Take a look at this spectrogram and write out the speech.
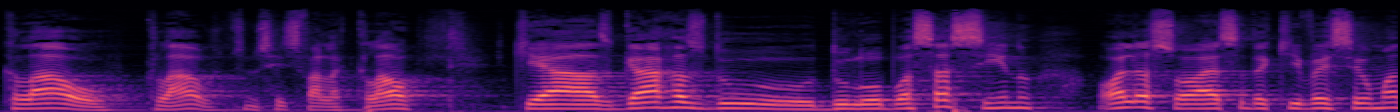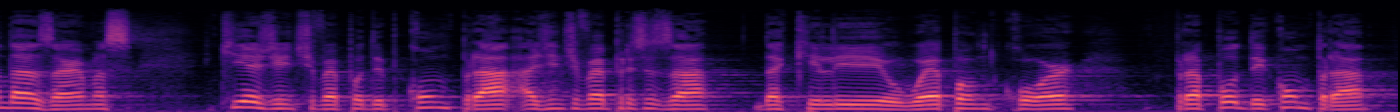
Claw, Claw, não sei se fala Claw, que é as garras do, do lobo assassino. Olha só, essa daqui vai ser uma das armas que a gente vai poder comprar. A gente vai precisar daquele Weapon Core para poder comprar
